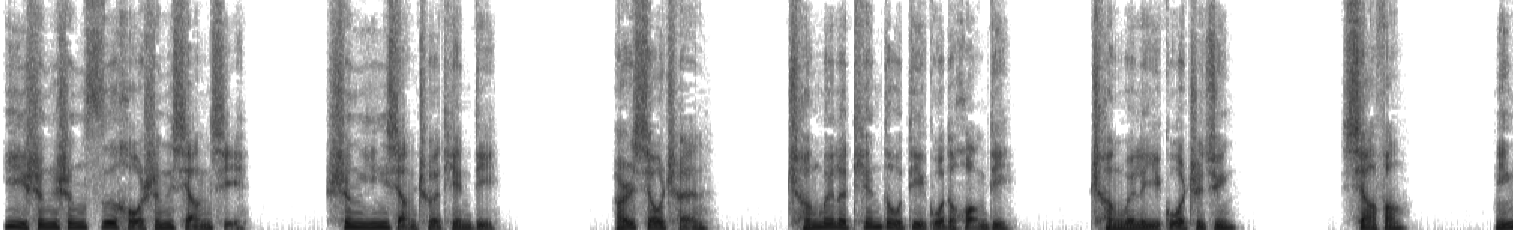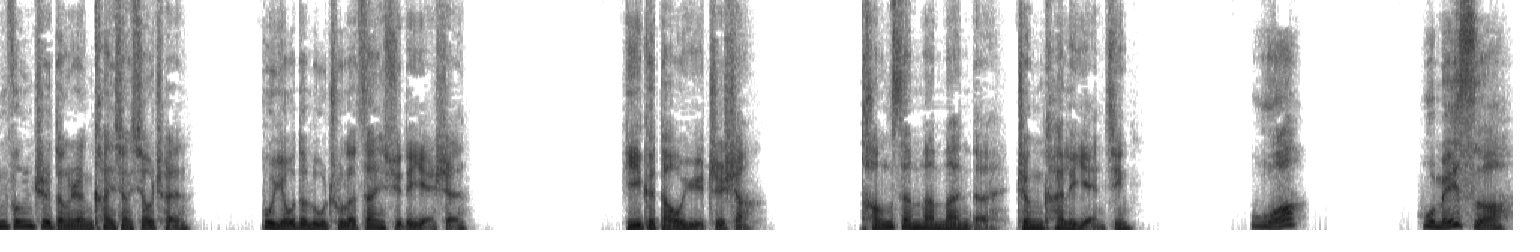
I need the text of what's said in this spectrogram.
一声声嘶吼声响起。声音响彻天地，而萧晨成为了天斗帝国的皇帝，成为了一国之君。下方，宁风致等人看向萧晨，不由得露出了赞许的眼神。一个岛屿之上，唐三慢慢的睁开了眼睛。我，我没死。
